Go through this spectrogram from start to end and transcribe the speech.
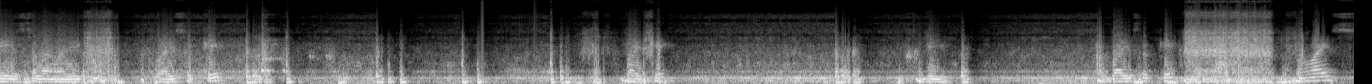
جی السلام علیکم۔ بھائی سب کے۔ بھائی کے۔ جی۔ اب بھائی سب کے۔ وائس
